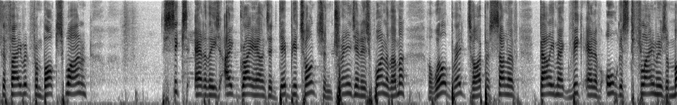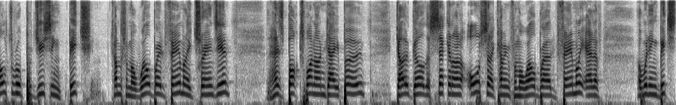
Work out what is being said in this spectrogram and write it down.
the favourite from box one. Six out of these eight greyhounds are debutantes, and Transient is one of them. A well-bred type, a son of Ballymac Vic out of August Flame, who's a multiple producing bitch. And comes from a well-bred family, Transient. And has box one on debut. Go Girl, the second on, also coming from a well-bred family out of a winning bitch,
